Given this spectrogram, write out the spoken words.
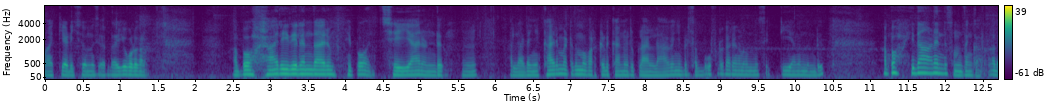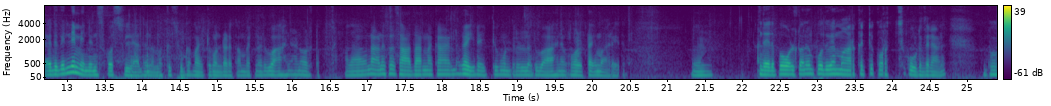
മാറ്റി അടിച്ച് ഒന്ന് ചെറുതാക്കി കൊടുക്കണം. അപ്പോൾ ആ രീതിയിൽ എന്തായാലും ഇപ്പോൾ ചെയ്യാനുണ്ട്. അല്ലാതെ ഇനി കാര്യമായിട്ട് നമ്മൾ വർക്ക് എടുക്കാൻ ഒരു പ്ലാനില്ല ആകെ ഇനി ഇപ്പോൾ സബ് ഓഫർ കാര്യങ്ങളൊന്ന് സെറ്റ് ചെയ്യാനെന്നുണ്ട്. അപ്പോൾ ഇതാണ് എന്റെ സ്വന്തം കാർ. അതായത് വലിയ മെയിന്റനൻസ് കോസ്റ്റ് ഇല്ലാതെ നമുക്ക് സുഖമായിട്ട് കൊണ്ടുനടക്കാൻ പറ്റുന്ന ഒരു വാഹനമാണ് ഓൾട്ടോ. അതുകൊണ്ടാണ് ഇപ്പോൾ സാധാരണക്കാരുടെ കയ്യിൽ ഏറ്റവും കൂടുതലുള്ള ഒരു വാഹനം ഓൾട്ടോയി മാറിയത്. അതായത് ഇപ്പോൾ ഓൾട്ടോന് പൊതുവേ മാർക്കറ്റ് കുറച്ച് കൂടുതലാണ്. അപ്പോൾ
